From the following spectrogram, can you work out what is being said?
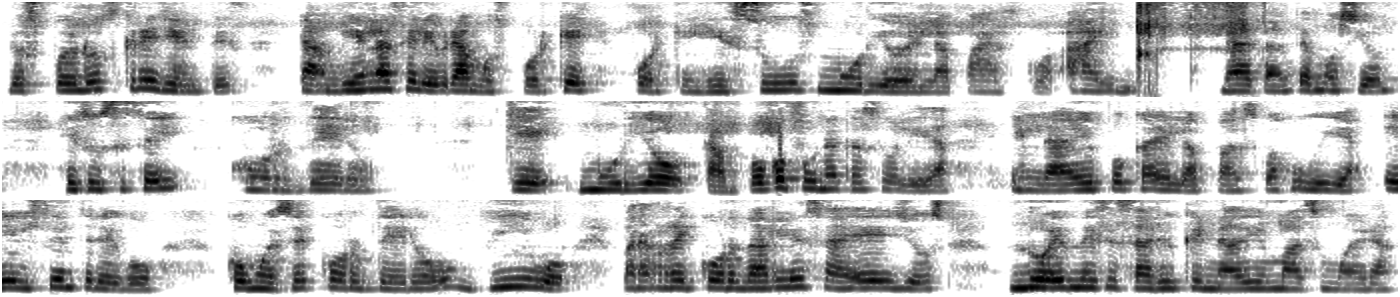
los pueblos creyentes también la celebramos. ¿Por qué? Porque Jesús murió en la Pascua. Ay, me da tanta emoción. Jesús es el Cordero que murió, tampoco fue una casualidad, en la época de la Pascua judía. Él se entregó como ese cordero vivo para recordarles a ellos, no es necesario que nadie más muera,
